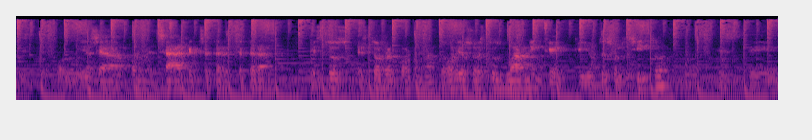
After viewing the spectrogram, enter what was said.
este, ya sea por mensaje, etcétera, etcétera. Estos, estos recordatorios o estos warning que, que yo te solicito. Este,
